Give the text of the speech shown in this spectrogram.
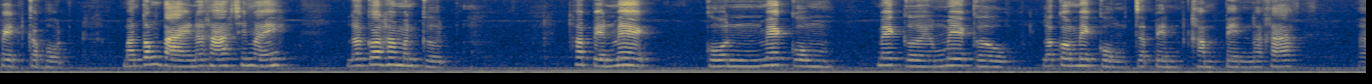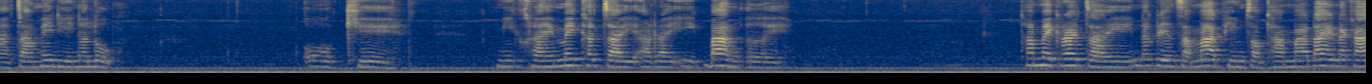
เป็ดกบฏ มันต้องตายนะคะใช่ไหม แล้วก็ถ้ามันเกิด ถ้าเป็นแม่กล แม่กลม แม่เกยแม่เกลแล้วก็แม่กงจะเป็นคำเป็นนะคะอ่าจำให้ดีนะลูก โอเค มีใครไม่เข้าใจอะไรอีกบ้างเอ่ย ถ้าไม่เข้าใจนักเรียนสามารถพิมพ์สอบถามมาได้นะคะ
